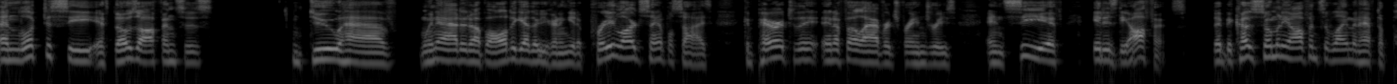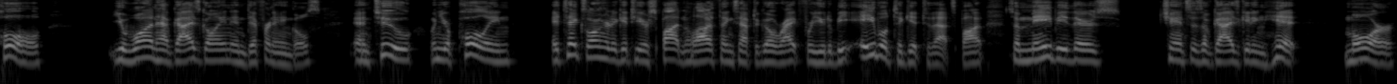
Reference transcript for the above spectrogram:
and look to see if those offenses do have, when added up all together, you're going to get a pretty large sample size, compare it to the NFL average for injuries, and see if it is the offense. That because so many offensive linemen have to pull, you one, have guys going in different angles, and two, when you're pulling, it takes longer to get to your spot, and a lot of things have to go right for you to be able to get to that spot. So maybe there's chances of guys getting hit more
